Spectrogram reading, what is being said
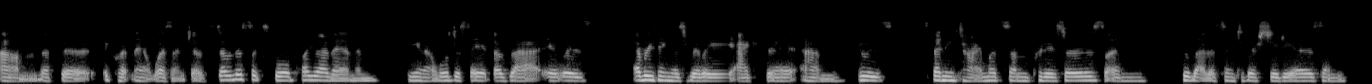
um, that the equipment wasn't just oh this looks cool plug that in and you know we'll just say it does that it was everything was really accurate. Um, it was spending time with some producers um, who let us into their studios and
